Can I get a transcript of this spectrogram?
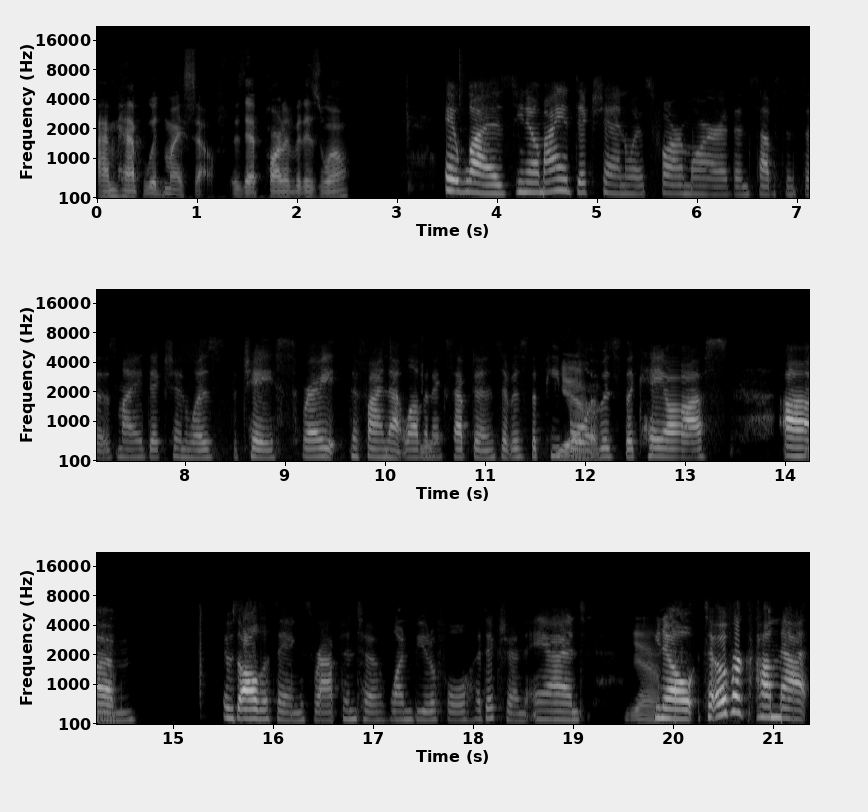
I'm happy with myself. Is that part of it as well? It was, you know, my addiction was far more than substances. My addiction was the chase, right? To find that love and acceptance. It was the people, Yeah. it was the chaos. Um, yeah. It was all the things wrapped into one beautiful addiction. And, Yeah. you know, to overcome that,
